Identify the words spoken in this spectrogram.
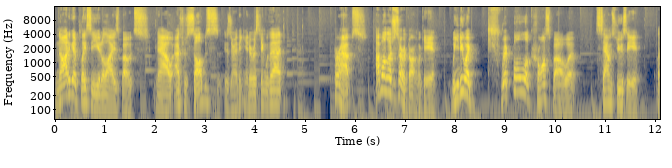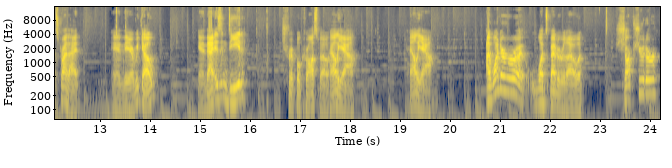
not a good place to utilize boats. Now, as for subs, is there anything interesting with that? Perhaps. How about let's just start with Dart Monkey. We can do a triple crossbow. Sounds juicy. Let's try that. And there we go. And that is indeed triple crossbow. Hell yeah. Hell yeah. I wonder what's better, though. Sharpshooter?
